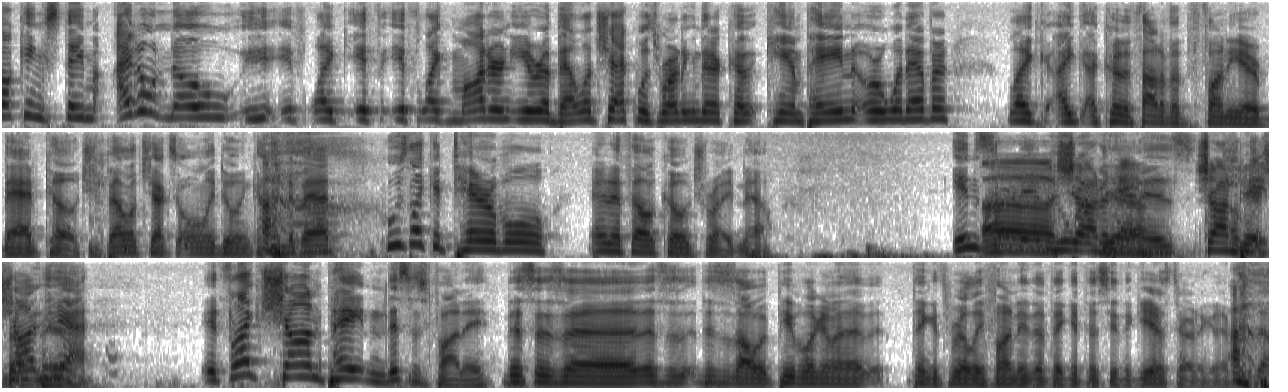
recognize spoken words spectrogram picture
fucking statement. I don't know if like if if like modern era Belichick was running their co- campaign or whatever. Like I, I could have thought of a funnier bad coach. Belichick's only doing kind of bad. Who's like a terrible NFL coach right now? Insert Uh, in Sean whoever that Payton. is. Sean Okay, Payton. Sean- yeah. It's like Sean Payton. This is funny. This is uh this is this is always people are gonna think it's really funny that they get to see the gears turning. And everything.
